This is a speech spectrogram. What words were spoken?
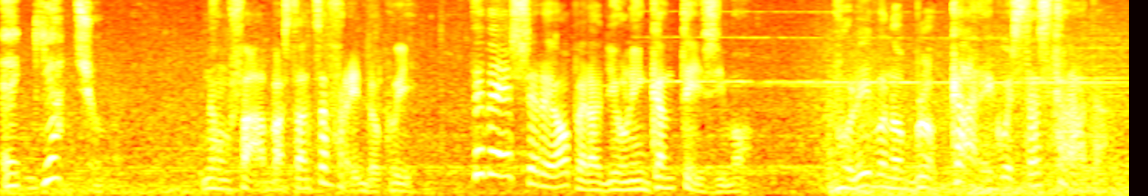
È ghiaccio. Non fa abbastanza freddo qui. Deve essere opera di un incantesimo. Volevano bloccare questa strada.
